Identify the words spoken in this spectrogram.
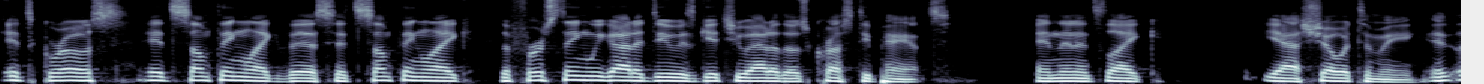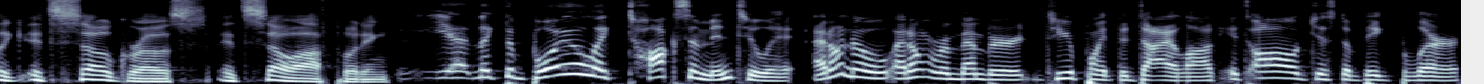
it's gross. It's something like this. It's something like the first thing we got to do is get you out of those crusty pants, and then it's like, yeah, show it to me. It like it's so gross. It's so off-putting. Yeah, like the boil like talks him into it. I don't know. I don't remember. To your point, the dialogue. It's all just a big blur.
